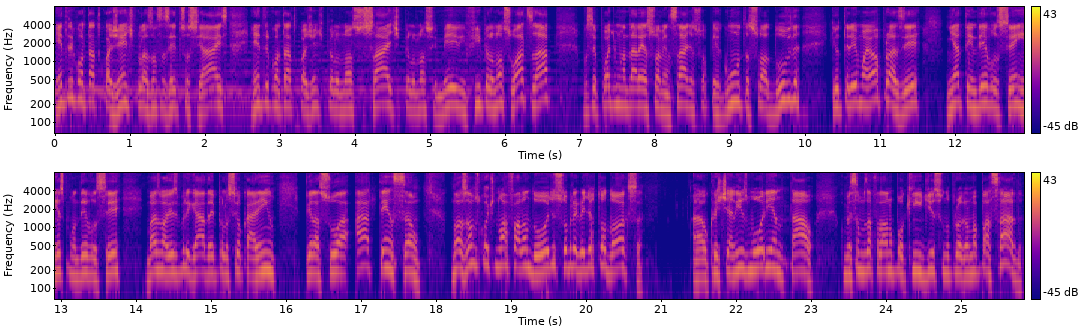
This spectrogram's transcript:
entre em contato com a gente pelas nossas redes sociais, entre em contato com a gente pelo nosso site, pelo nosso e-mail, enfim, pelo nosso WhatsApp. Você pode mandar aí a sua mensagem, a sua pergunta, a sua dúvida, que eu terei o maior prazer em atender você, em responder você. Mais uma vez, obrigado aí pelo seu carinho, pela sua atenção. Nós vamos continuar falando hoje sobre a Igreja Ortodoxa o cristianismo oriental. Começamos a falar um pouquinho disso no programa passado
